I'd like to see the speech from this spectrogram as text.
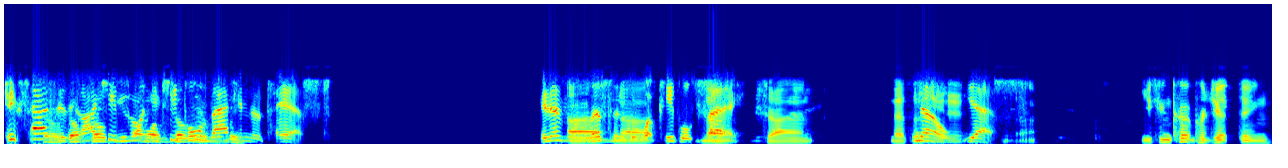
Exactly. So the don't keeps you don't wanting want to to keep going back with into the past. He doesn't Uh, listen to what people No, say. Cheyenne. That's No, you yes. Uh, You can quit projecting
